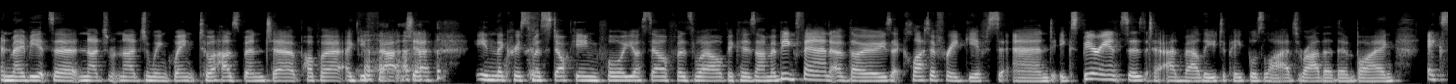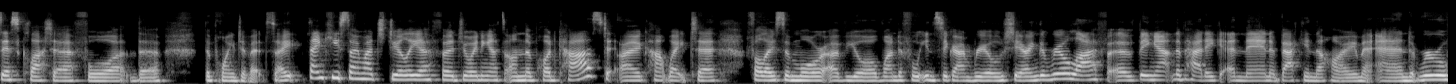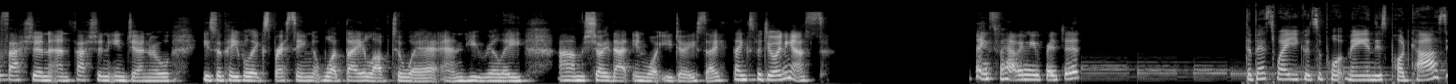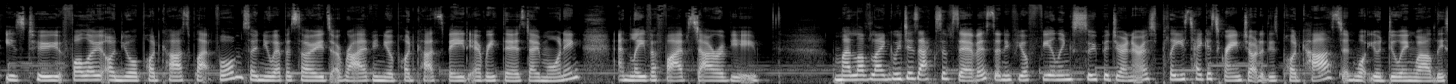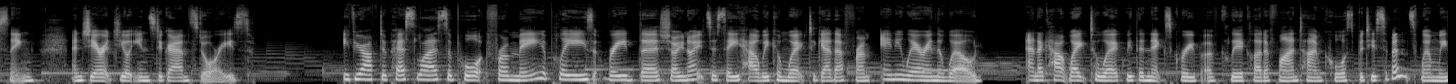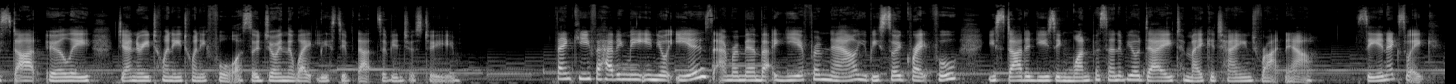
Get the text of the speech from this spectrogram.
and maybe it's a nudge, nudge, wink, wink to a husband to pop a, a gift voucher in the Christmas stocking for yourself as well, because I'm a big fan of those clutter free gifts and experiences to add value to people's lives rather than buying excess clutter for the, the point of it. So thank you so much, Julia, for joining us on the podcast. I can't wait to follow some more of your wonderful Instagram reels, sharing the real life of being out in the paddock and then back in the home and rural fashion and fashion in general is for people expressing what they love to wear. And you really, um, show that in what you do. So thanks for joining us. Thanks for having me, Bridget. The best way you could support me in this podcast is to follow on your podcast platform so new episodes arrive in your podcast feed every Thursday morning and leave a five star review. My love language is acts of service, and if you're feeling super generous, please take a screenshot of this podcast and what you're doing while listening and share it to your Instagram stories. If you're after personalised support from me, please read the show notes to see how we can work together from anywhere in the world. And I can't wait to work with the next group of Clear Clutter Find Time course participants when we start early January 2024. So join the waitlist if that's of interest to you. Thank you for having me in your ears. And remember, a year from now, you'll be so grateful you started using 1% of your day to make a change right now. See you next week.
